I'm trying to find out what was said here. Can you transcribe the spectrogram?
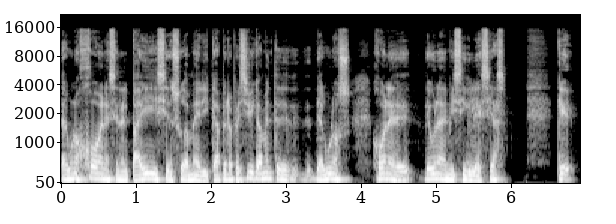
algunos jóvenes en el país y en Sudamérica, pero específicamente de, algunos jóvenes de, de una de mis iglesias, que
